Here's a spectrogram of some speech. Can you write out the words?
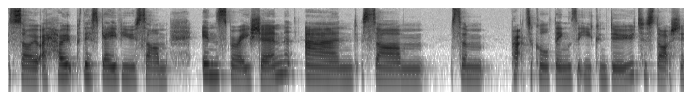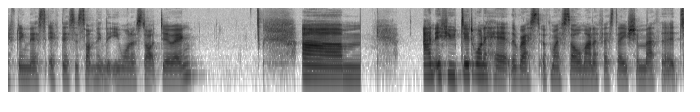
so I hope this gave you some inspiration and some some practical things that you can do to start shifting this if this is something that you want to start doing. Um, And if you did want to hear the rest of my soul manifestation method,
